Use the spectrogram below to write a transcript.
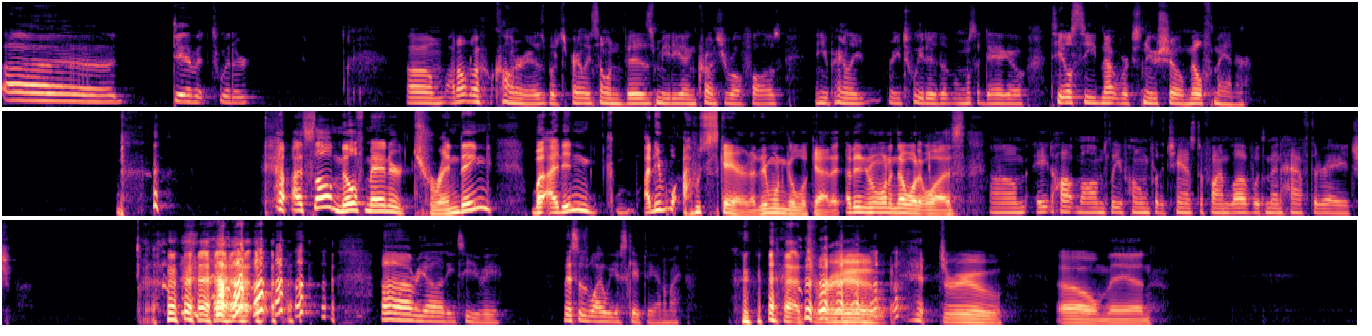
Uh, damn it, Twitter. Um, I don't know who Connor is, but it's apparently someone Viz Media and Crunchyroll follows, and he apparently retweeted almost a day ago TLC Network's new show MILF Manor. I saw MILF Manor trending, but I didn't. I didn't. I was scared. I didn't want to go look at it. I didn't even want to know what it was. Um, eight hot moms leave home for the chance to find love with men half their age. Uh, reality TV. This is why we escaped anime. true, true. Oh man.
